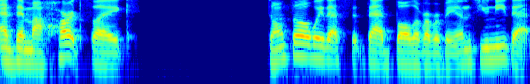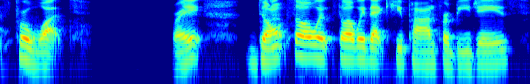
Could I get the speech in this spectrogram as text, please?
And then my heart's like don't throw away that that ball of rubber bands. You need that for what? Right? Don't throw away throw away that coupon for BJ's.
